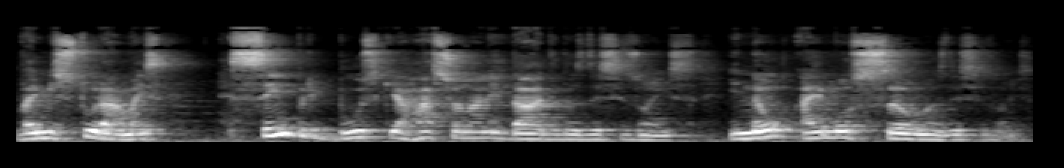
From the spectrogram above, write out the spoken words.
vai misturar, mas sempre busque a racionalidade das decisões e não a emoção nas decisões.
